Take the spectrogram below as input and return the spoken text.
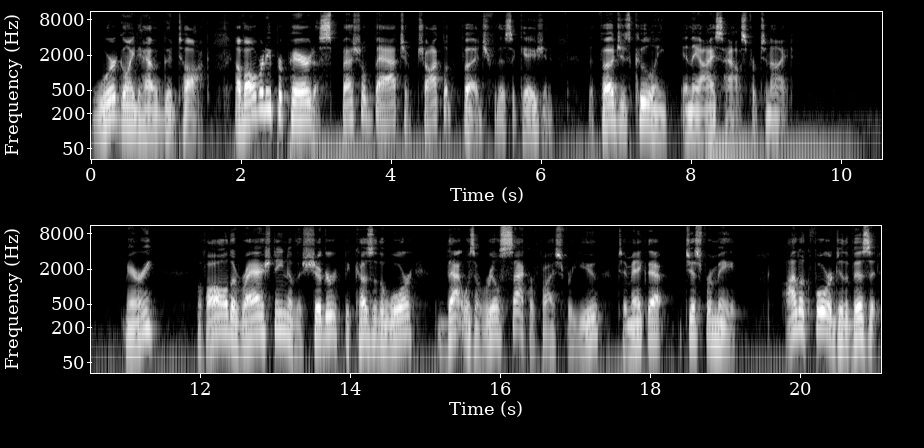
we're going to have a good talk. I've already prepared a special batch of chocolate fudge for this occasion. The fudge is cooling in the ice house for tonight. Mary, with all the rationing of the sugar because of the war, that was a real sacrifice for you to make that just for me. I look forward to the visit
